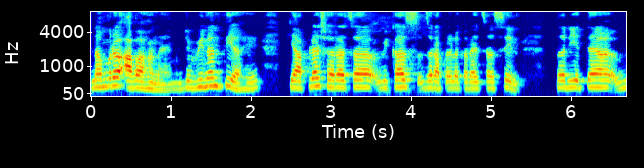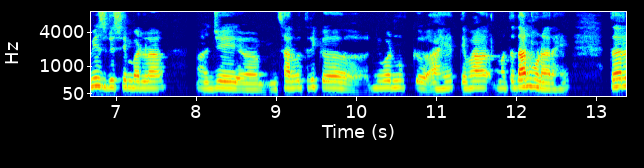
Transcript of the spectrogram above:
नम्र आवाहन आहे. म्हणजे विनंती आहे की आपल्या शहराचा विकास जर आपल्याला करायचा असेल तर येत्या वीस डिसेंबरला जे सार्वत्रिक निवडणूक आहे तेव्हा मतदान होणार आहे. तर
